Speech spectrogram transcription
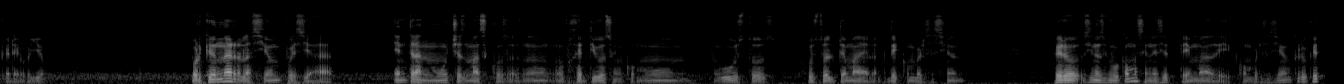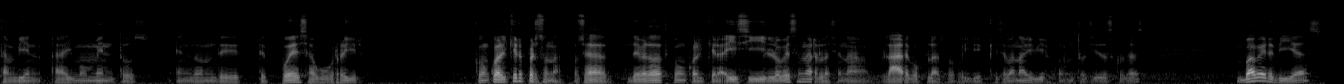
creo yo. Porque en una relación pues ya entran muchas más cosas, ¿no? Objetivos en común, gustos, justo el tema de, conversación. Pero si nos enfocamos en ese tema de conversación, creo que también hay momentos en donde te puedes aburrir con cualquier persona, o sea, de verdad con cualquiera. Y si lo ves en una relación a largo plazo y de que se van a vivir juntos y esas cosas, va a haber días,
